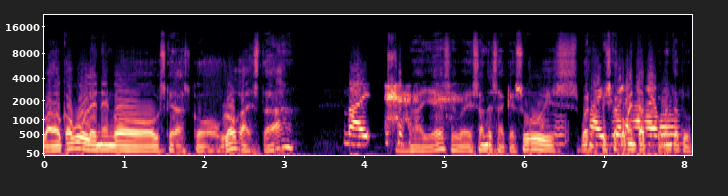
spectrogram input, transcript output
badaukagu lehenengo euskerazko bloga, ez da? Bai. Bai, ez, e, esan dezakezu, iz, bueno, Bai, pixka komentatu, egun- komentatu.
